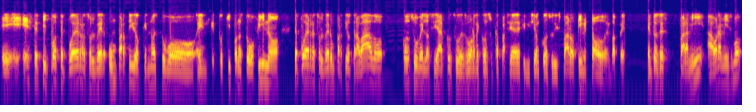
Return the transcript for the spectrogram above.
eh, este tipo te puede resolver un partido que no estuvo, en que tu equipo no estuvo fino, te puede resolver un partido trabado, con su velocidad, con su desborde, con su capacidad de definición, con su disparo, tiene todo Mbappé. Entonces, para mí, ahora mismo,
